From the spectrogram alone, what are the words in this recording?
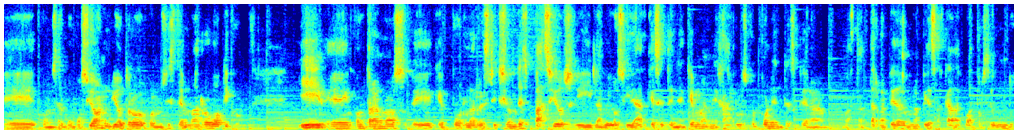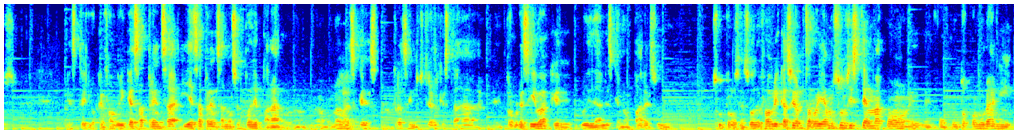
eh, con servomoción y otro con un sistema robótico. Y eh, encontramos eh, que por la restricción de espacios y la velocidad que se tenían que manejar los componentes, que era bastante rápida, una pieza cada cuatro segundos, este, lo que fabrica esa prensa y esa prensa no se puede parar. Una, vez que es una prensa industrial que está eh, progresiva, que lo ideal es que no pare su, su proceso de fabricación. Desarrollamos un sistema con, en, conjunto con Urani,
